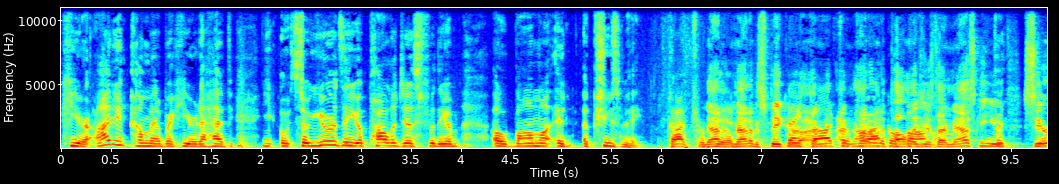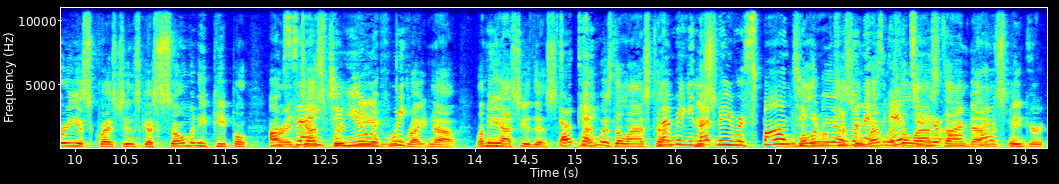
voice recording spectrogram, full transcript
here. I didn't come over here to have. So you're the apologist for the Obama, eh, excuse me, God forbid. Madam, Madam Speaker, Thank I'm, I'm not an apologist. Obama. I'm asking you For- serious questions because so many people I'm are in desperate need we- right now. Let me Yeah. ask you this. Okay. When was the last time? Let me- you let me respond to well, you. Let me ask you, when was the last time, Madam questions. Speaker,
